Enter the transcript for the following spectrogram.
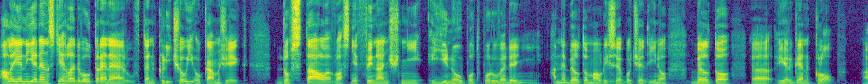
ale jen jeden z těchto dvou trenérů v ten klíčový okamžik dostal vlastně finanční jinou podporu vedení. A nebyl to Mauricio Pochettino, byl to uh, Jürgen Klopp. Uh,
